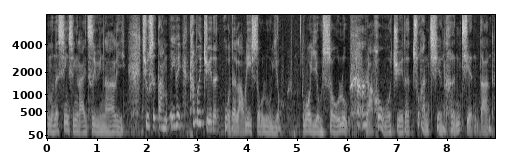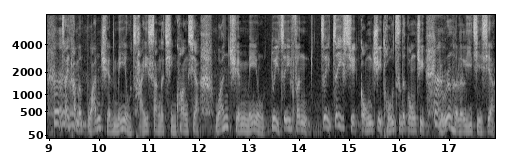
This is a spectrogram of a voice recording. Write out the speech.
们的信心来自于哪里？就是他们，因为他们会觉得我的劳力收入有，我有收入，然后我觉得赚钱。很简单，在他们完全没有财商的情况下，完全没有对这一份这这一些工具投资的工具有任何的理解下。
